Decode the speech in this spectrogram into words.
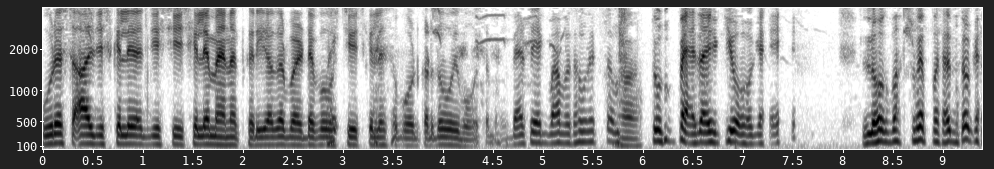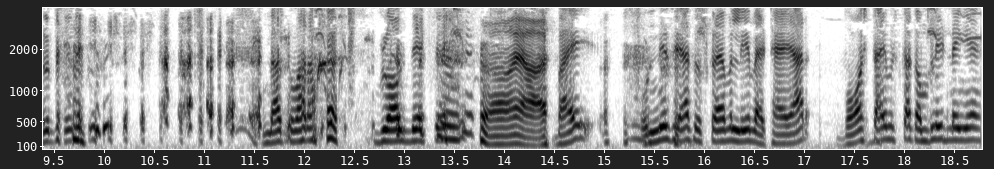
पूरे साल जिसके लिए जिस चीज़ के लिए मेहनत करी अगर बर्थडे पे उस चीज़ के लिए सपोर्ट कर दो वही बहुत है वैसे एक बार बताऊँ सक्षम हाँ। तुम पैदा ही क्यों हो गए? लोग बस तुम्हें पसंद तो करते नहीं। ना तुम्हारा ब्लॉग देखते हैं। हाँ यार। भाई उन्नीस हज़ार सब्सक्राइबर लिए बैठा है यार। वॉच टाइम इसका कंप्लीट नहीं है।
